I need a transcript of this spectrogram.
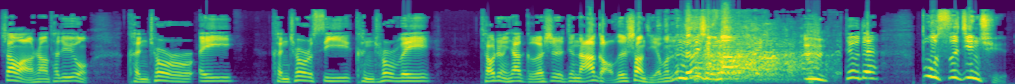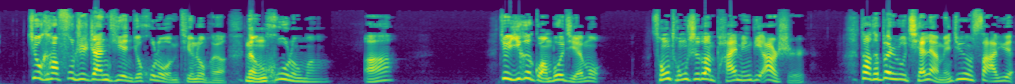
上网上他就用 Control A、Control C、Control V 调整一下格式，就拿稿子上节目，那能行吗？对不对？不思进取，就靠复制粘贴，你就糊弄我们听众朋友，能糊弄吗？啊！就一个广播节目，从同时段排名第二十，到他奔入前两名就用仨月，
